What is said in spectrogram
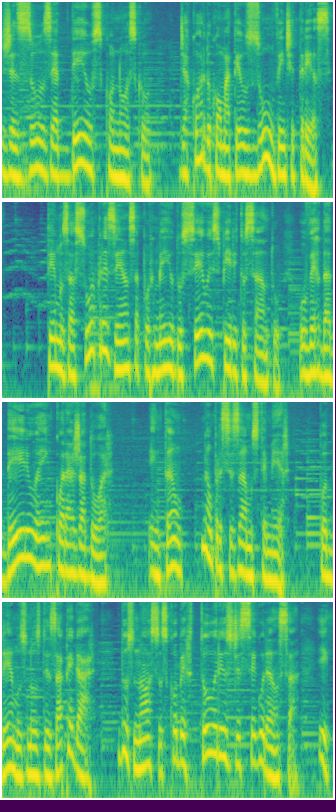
Jesus é Deus conosco, de acordo com Mateus 1, 23. Temos a Sua presença por meio do Seu Espírito Santo, o verdadeiro encorajador. Então, não precisamos temer, podemos nos desapegar dos nossos cobertores de segurança e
